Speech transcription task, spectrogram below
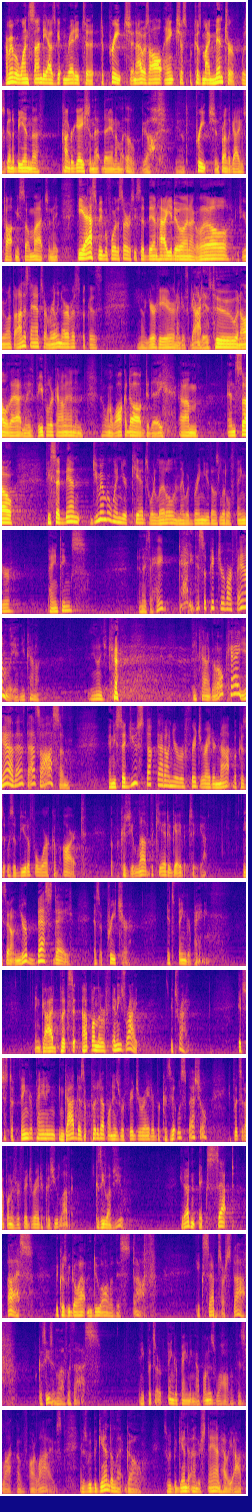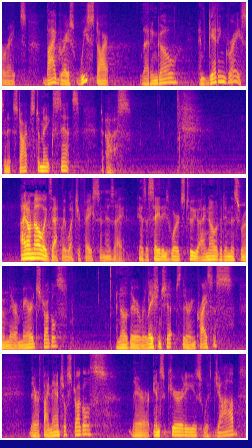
I remember one Sunday I was getting ready to, to preach, and I was all anxious because my mentor was going to be in the congregation that day, and I'm like, oh gosh, you know, to preach in front of the guy who's taught me so much. And he, he asked me before the service, he said, Ben, how you doing? I go, well, if you want the honest answer, I'm really nervous because you know, you're here, and I guess God is too, and all of that, and these people are coming, and I want to walk a dog today. Um, and so he said, Ben, do you remember when your kids were little and they would bring you those little finger paintings? And they say, Hey, Daddy, this is a picture of our family. And you kind of, you know, you kind of, you kind of go, Okay, yeah, that, that's awesome. And he said, You stuck that on your refrigerator not because it was a beautiful work of art but because you love the kid who gave it to you. He said, On your best day as a preacher, it's finger painting. And God puts it up on the, and He's right. It's right. It's just a finger painting, and God doesn't put it up on His refrigerator because it was special. He puts it up on His refrigerator because you love it, because He loves you. He doesn't accept us because we go out and do all of this stuff. He accepts our stuff because He's in love with us. And he puts our finger painting up on his wall of, his li- of our lives. And as we begin to let go, as we begin to understand how he operates by grace, we start letting go and getting grace, and it starts to make sense to us. I don't know exactly what you're facing as I, as I say these words to you. I know that in this room there are marriage struggles. I know there are relationships that are in crisis. There are financial struggles. There are insecurities with jobs.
